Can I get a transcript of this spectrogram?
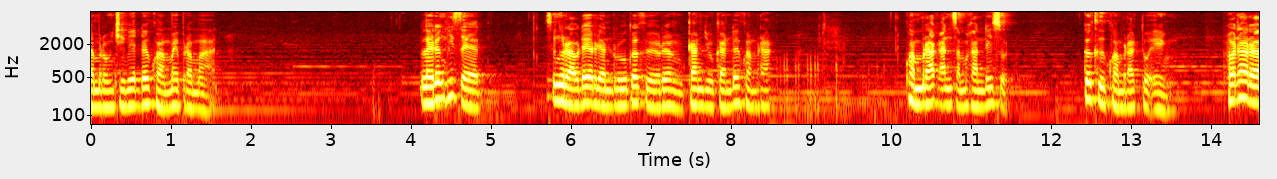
ดำรงชีวิตด้วยความไม่ประมาท และเรื่องพิเศษ ซึ่งเราได้เรียนรู้ก็คือเรื่องการอยู่กันด้วยความรัก ความรักอันสำคัญที่สุด ก็คือความรักตัวเอง เพราะถ้าเรา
